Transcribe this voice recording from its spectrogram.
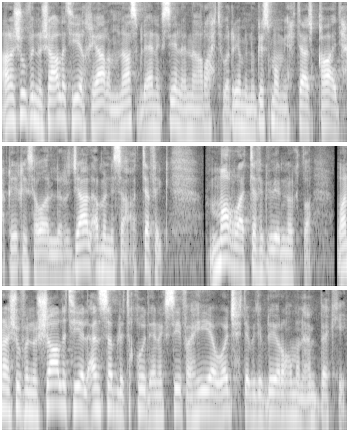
أنا أشوف إنه شارلت هي الخيار المناسب ل NXT لأنها راح توريهم إنه قسمهم يحتاج قائد حقيقي سواء للرجال أم النساء. أتفق. مرة أتفق في ذي النقطة. وأنا أشوف إنه شارلت هي الأنسب لتقود NXT فهي وجه WWE رغما عن بيكي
